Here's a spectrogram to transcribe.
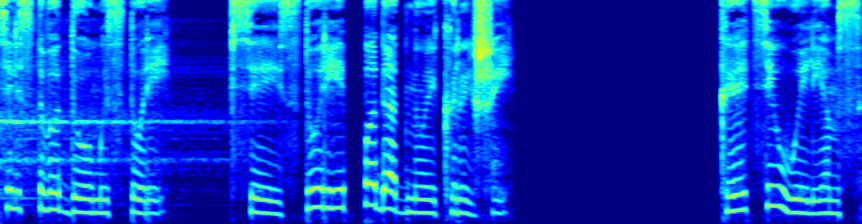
Издательство «Дом историй». Все истории под одной крышей. Кэти Уильямс.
